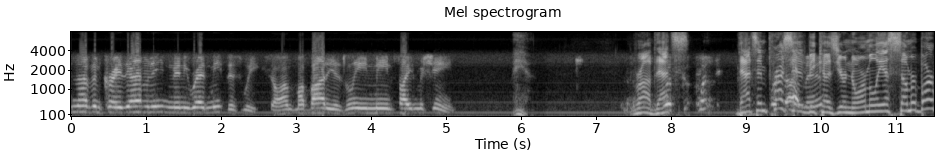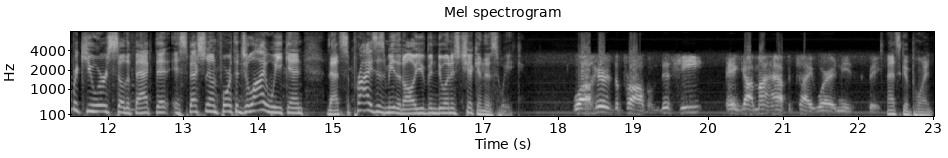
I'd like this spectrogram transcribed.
nothing crazy. I haven't eaten any red meat this week, so I'm, my body is lean, mean, fighting machine. Man, Rob, that's What's, what, that's impressive man? because you're normally a summer barbecuer. So the fact that, especially on Fourth of July weekend, that surprises me that all you've been doing is chicken this week. well, here's the problem. This heat ain't got my appetite where it needs to be. That's a good point.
